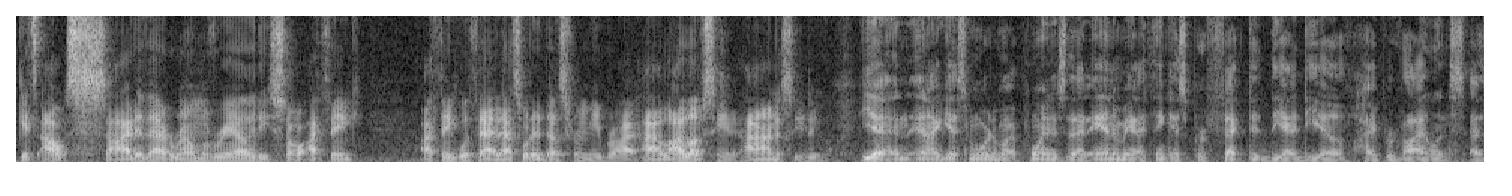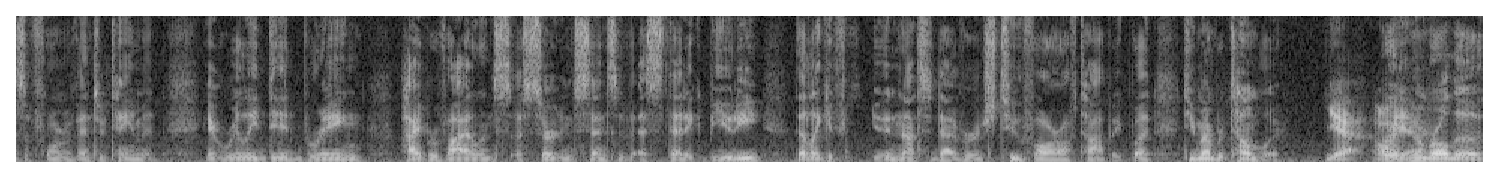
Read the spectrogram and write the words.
gets outside of that realm of reality. So I think, I think with that, that's what it does for me, bro. I, I, I love seeing it. I honestly do. Yeah, and, and I guess more to my point is that anime I think has perfected the idea of hyperviolence as a form of entertainment. It really did bring hyperviolence a certain sense of aesthetic beauty that like if and not to diverge too far off topic, but do you remember Tumblr? Yeah. Oh yeah. You remember all the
